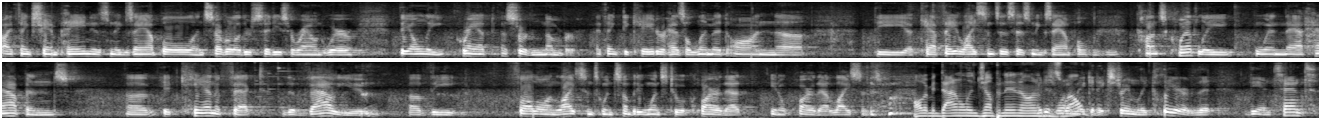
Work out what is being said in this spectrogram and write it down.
i think champaign is an example and several other cities around where they only grant a certain number. I think decatur has a limit on uh, the uh, cafe licenses as an example. Mm-hmm. Consequently, when that happens, uh, it can affect the value of the follow-on license when somebody wants to acquire that, you know, acquire that license. Alderman Donelan jumping in on I it just as want well. to make it extremely clear that the intent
